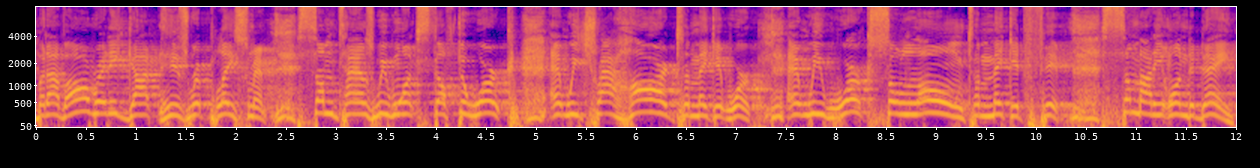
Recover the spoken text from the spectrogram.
but I've already got his replacement. Sometimes we want stuff to work and we try hard to make it work and we work so long to make it fit. Somebody on today,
